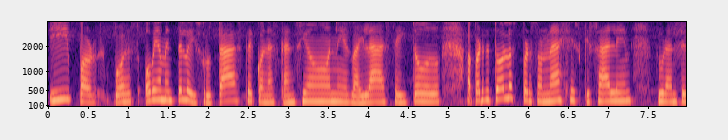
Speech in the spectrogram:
y por, pues obviamente lo disfrutaste con las canciones, bailaste y todo. Aparte todos los personajes que salen durante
